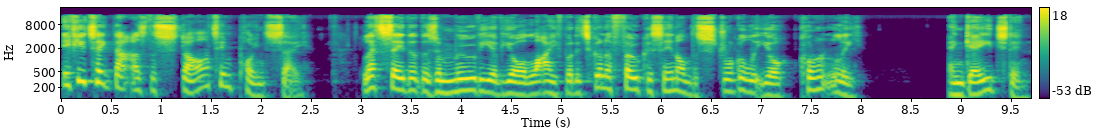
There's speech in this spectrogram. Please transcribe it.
if you take that as the starting point, say, let's say that there's a movie of your life, but it's going to focus in on the struggle that you're currently engaged in?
